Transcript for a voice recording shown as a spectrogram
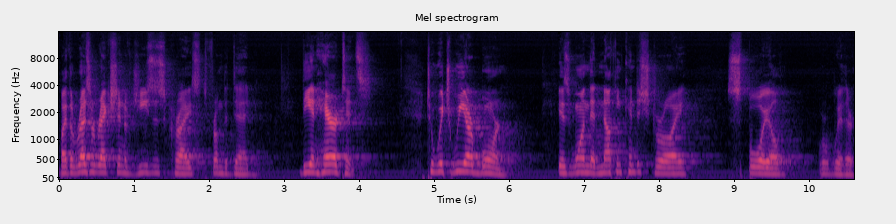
by the resurrection of Jesus Christ from the dead. The inheritance to which we are born is one that nothing can destroy, spoil, or wither.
